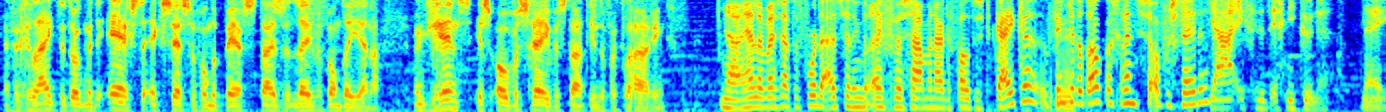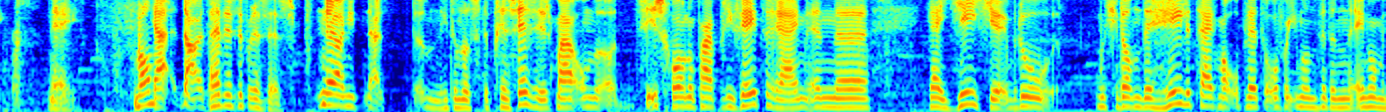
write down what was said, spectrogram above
en vergelijkt het ook met de ergste excessen van de pers tijdens het leven van Diana. Een grens is overschreven, staat in de verklaring. Ja, Helle, wij zaten voor de uitzending nog even samen naar de foto's te kijken. Vind je dat ook een grens is overschreden? Ja, ik vind het echt niet kunnen. Nee, nee. Want ja, nou, het is de prinses. Nou, niet, nou, niet omdat ze de prinses is, maar omdat ze is gewoon op haar privéterrein. En eh, ja, jeetje, ik bedoel, moet je dan de hele tijd maar opletten... of er iemand met een enorme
